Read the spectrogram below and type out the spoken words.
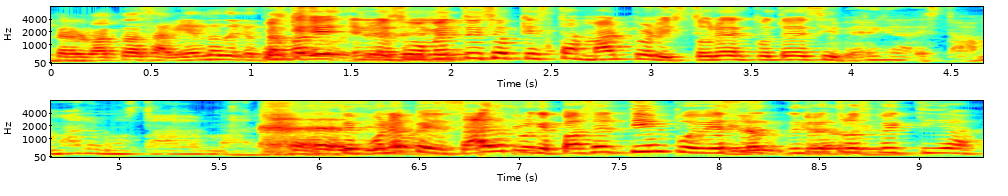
pero el vato sabiendo de que está Pues mal. que en sí, su momento hizo que está mal, pero la historia después te va a decir, verga, ¿estaba mal o no estaba mal? Te pone a pensar, sí. porque pasa el tiempo y ves Sí, lo- en retrospectiva.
